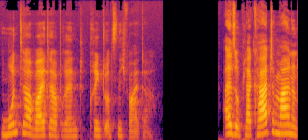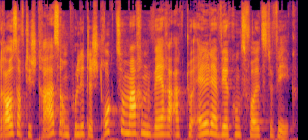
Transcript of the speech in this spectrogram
munter weiterbrennt, bringt uns nicht weiter. Also Plakate malen und raus auf die Straße, um politisch Druck zu machen, wäre aktuell der wirkungsvollste Weg.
